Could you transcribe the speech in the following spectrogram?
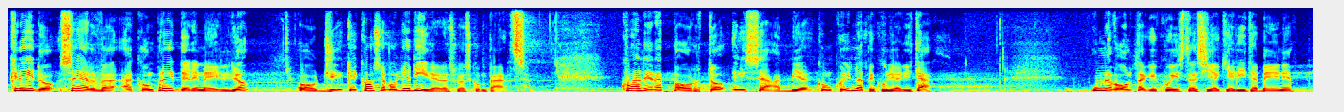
Credo serva a comprendere meglio oggi che cosa voglia dire la sua scomparsa, quale rapporto essa abbia con quella peculiarità. Una volta che questa sia chiarita bene,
